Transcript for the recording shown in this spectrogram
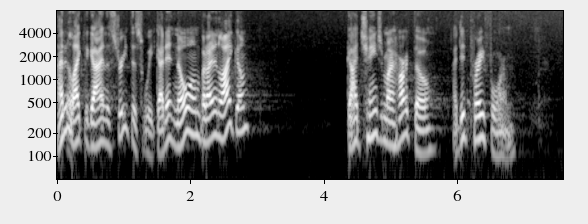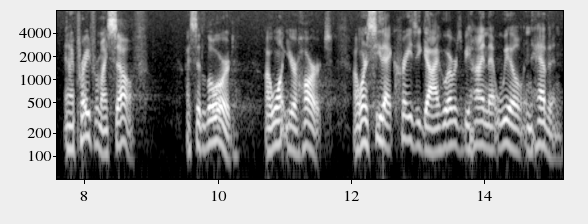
I didn't like the guy in the street this week. I didn't know him, but I didn't like him. God changed my heart, though. I did pray for him. And I prayed for myself. I said, Lord, I want your heart. I want to see that crazy guy, whoever's behind that wheel, in heaven.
